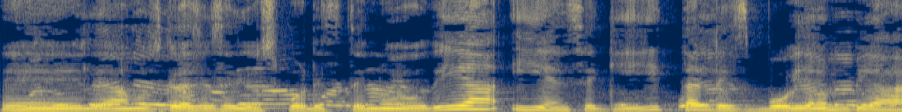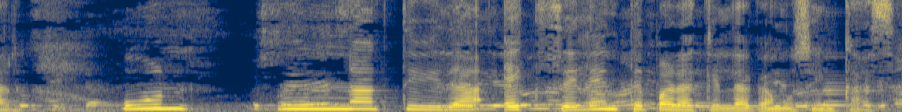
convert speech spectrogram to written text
Eh, le damos gracias a Dios por este nuevo día y enseguida les voy a enviar un, una actividad excelente para que la hagamos en casa.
